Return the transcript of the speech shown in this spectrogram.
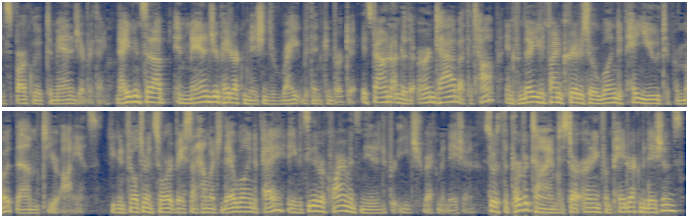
and SparkLoop to manage everything. Now you can set up and manage your paid recommendations right within ConvertKit. It's found under the Earn tab at the top, and from there you can find creators who are willing to pay you to promote them to your audience. You can filter and sort based on how much they're willing to pay, and you can see the requirements needed for each recommendation. So it's the perfect time to start earning from paid recommendations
